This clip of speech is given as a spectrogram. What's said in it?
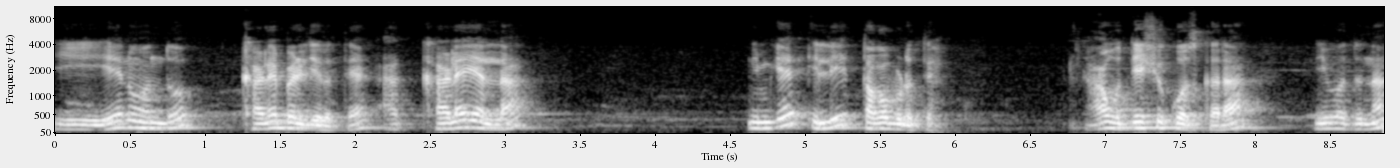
ಈ ಏನು ಒಂದು ಕಳೆ ಬೆಳೆದಿರುತ್ತೆ, ಆ ಕಳೆ ಎಲ್ಲ ನಿಮಗೆ ಇಲ್ಲಿ ತಗೊಬಿಡುತ್ತೆ. ಆ ಉದ್ದೇಶಕ್ಕೋಸ್ಕರ ನೀವು ಅದನ್ನು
